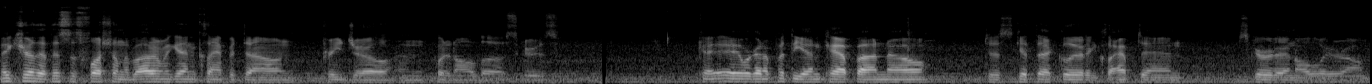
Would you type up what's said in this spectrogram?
make sure that this is flush on the bottom again, clamp it down, pre-drill, and put in all the screws. Okay, we're to put the end cap on now. Just get that glued and clamped in, screw it in all the way around.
